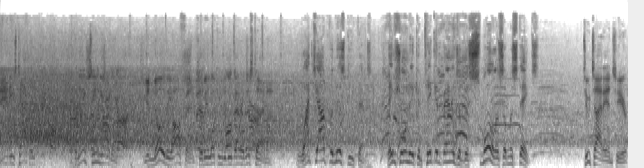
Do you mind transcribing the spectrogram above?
And he's tackled at the 19-yard line. You know the offense will be looking to do better this time out. Watch out for this defense. They've shown they can take advantage of the smallest of mistakes. Two tight ends here.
